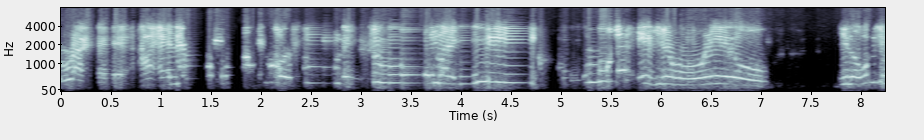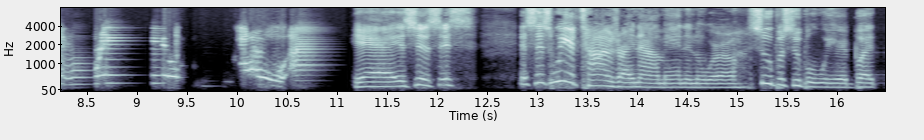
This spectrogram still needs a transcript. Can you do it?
Right. I, and that's too like me. What is your real? You know, what is your real? Oh, I, Yeah, it's just it's it's just weird times right now, man, in the world. Super, super weird. But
